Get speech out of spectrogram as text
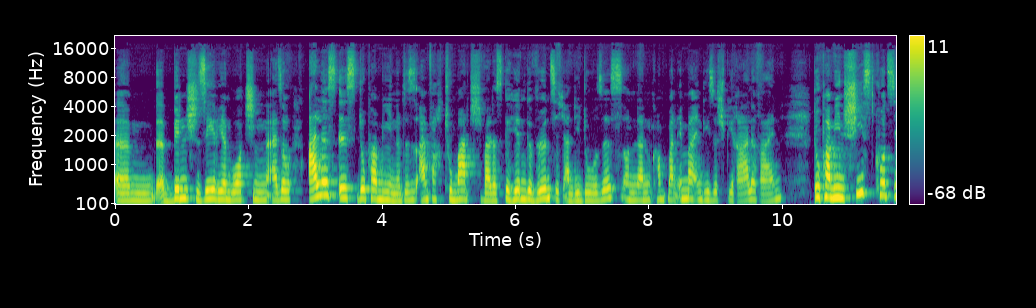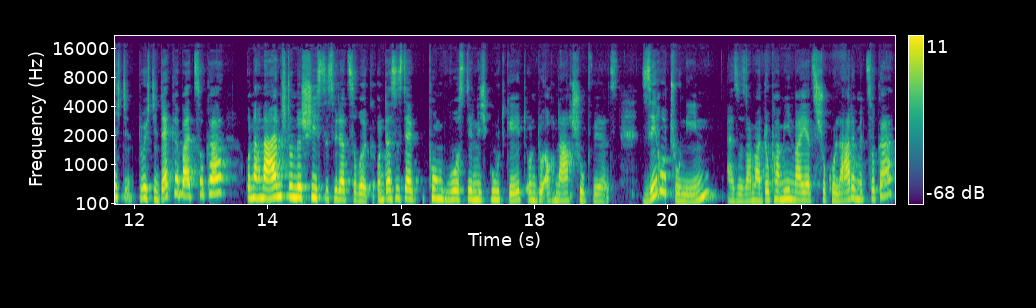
ähm, Binge-Serien watchen. Also alles ist Dopamin und das ist einfach too much, weil das Gehirn gewöhnt sich an die Dosis und dann kommt man immer in diese Spirale rein. Dopamin schießt kurz durch die Decke bei Zucker und nach einer halben Stunde schießt es wieder zurück. Und das ist der Punkt, wo es dir nicht gut geht und du auch Nachschub willst. Serotonin, also sag mal, Dopamin war jetzt Schokolade mit Zucker.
